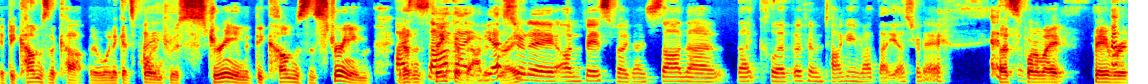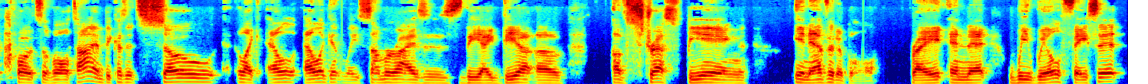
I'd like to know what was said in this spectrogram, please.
it becomes the cup, and when it gets poured I, into a stream, it becomes the stream. It doesn't think about it. Yesterday right? on Facebook, I saw that that clip of him talking about that yesterday. That's one of my favorite quotes of all time because it's so like el- elegantly summarizes the idea of of stress being inevitable right? And that we will face it.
